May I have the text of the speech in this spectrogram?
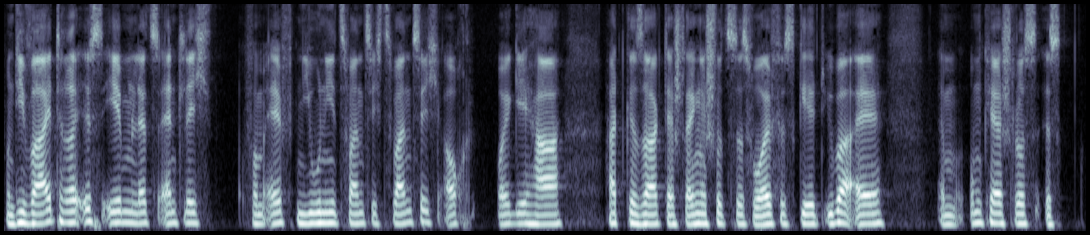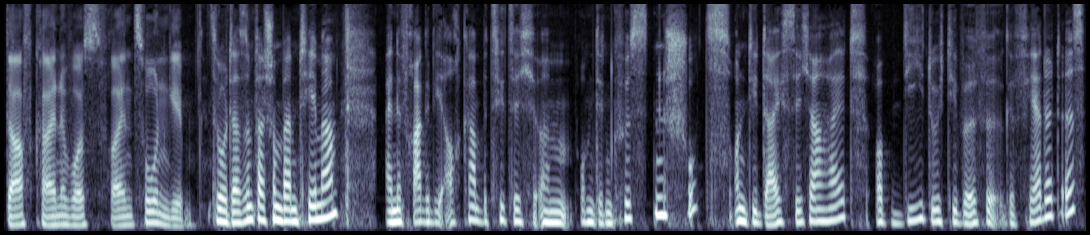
Und die weitere ist eben letztendlich vom 11. Juni 2020, auch EuGH hat gesagt, der strenge Schutz des Wolfes gilt überall. Im Umkehrschluss, es darf keine wolfsfreien Zonen geben. So, da sind wir schon beim Thema. Eine Frage, die auch kam, bezieht sich ähm, um den Küstenschutz und die Deichsicherheit, ob die durch die Wölfe gefährdet ist.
